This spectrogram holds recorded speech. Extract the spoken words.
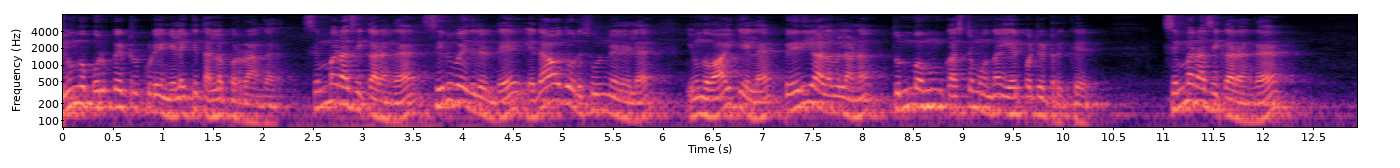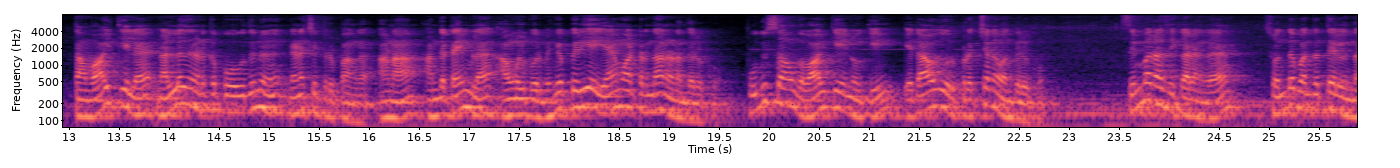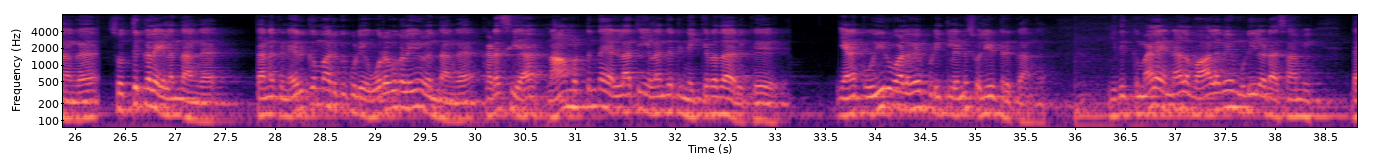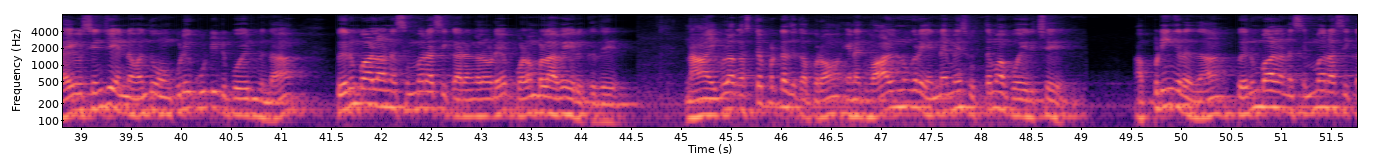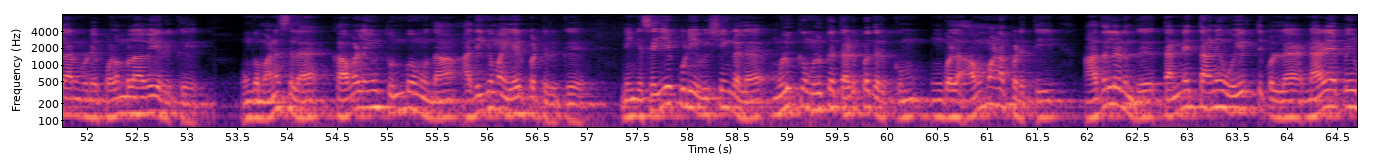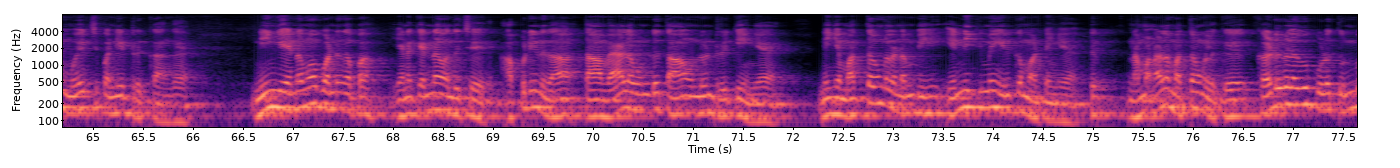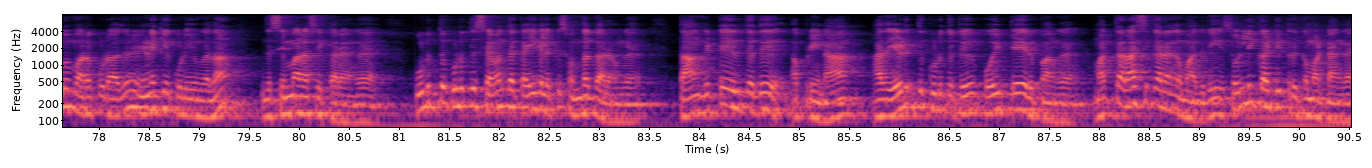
இவங்க பொறுப்பேற்றக்கூடிய நிலைக்கு தள்ளப்படுறாங்க. சிம்ம ராசிக்காரங்க சிறு வயதிலிருந்தே ஏதாவது ஒரு சூழ்நிலையில் இவங்க வாழ்க்கையில் பெரிய அளவிலான துன்பமும் கஷ்டமும் தான் ஏற்பட்டுட்டு இருக்கு சிம்ம ராசிக்காரங்க தான் வாழ்க்கையில் நல்லது நடக்க போகுதுன்னு நினச்சிட்டு இருப்பாங்க. ஆனால் அந்த டைமில் அவங்களுக்கு ஒரு மிகப்பெரிய ஏமாற்றம் தான் நடந்திருக்கும். புதுசாக அவங்க வாழ்க்கையை நோக்கி ஏதாவது ஒரு பிரச்சனை வந்திருக்கும். சிம்ம ராசிக்காரங்க சொந்த பந்தத்தை இழந்தாங்க சொத்துக்களை இழந்தாங்க தனக்கு நெருக்கமாக இருக்கக்கூடிய உறவுகளையும் இழந்தாங்க. கடைசியாக நான் மட்டும்தான் எல்லாத்தையும் இழந்துட்டு நிற்கிறதா இருக்குது எனக்கு உயிர் வாழவே பிடிக்கலன்னு சொல்லிட்டு இருக்காங்க. இதுக்கு மேலே என்னால் வாழவே முடியலடா சாமி. தயவு செஞ்சு என்னை வந்து உன் கூட கூட்டிகிட்டு போயிருந்தா பெரும்பாலான சிம்மராசிக்காரங்களுடைய புலம்பலாகவே இருக்குது. நான் இவ்வளோ கஷ்டப்பட்டதுக்கப்புறம் எனக்கு வாழணுங்கிற எண்ணமே சுத்தமாக போயிடுச்சு அப்படிங்கிறது தான் பெரும்பாலான சிம்ம ராசிக்காரங்களுடைய புலம்பலாகவே இருக்குது உங்கள் மனசில் கவலையும் துன்பமும் தான் அதிகமாக ஏற்பட்டிருக்கு. நீங்கள் செய்யக்கூடிய விஷயங்களை முழுக்க முழுக்க தடுப்பதற்கும் உங்களை அவமானப்படுத்தி அதிலிருந்து தன்னைத்தானே உயர்த்தி கொள்ள நிறைய பேர் முயற்சி பண்ணிகிட்டு இருக்காங்க. நீங்கள் என்னமோ பண்ணுங்கப்பா எனக்கு என்ன வந்துச்சு? அப்படின்னு தான் தான் வேலை உண்டு தான் உண்டுன்னு இருக்கீங்க. நீங்கள் மற்றவங்கள நம்பி என்றைக்குமே இருக்க மாட்டீங்க. நம்மளால் மற்றவங்களுக்கு கடுகளவு கூட துன்பம் வரக்கூடாதுன்னு நினைக்கக்கூடியவங்க தான் இந்த சிம்மராசிக்காரங்க கொடுத்து கொடுத்து செவந்த கைகளுக்கு சொந்தக்காரவங்க. தாங்கிட்ட இருந்தது அப்படின்னா அதை எடுத்து கொடுத்துட்டு போயிட்டே இருப்பாங்க. மற்ற ராசிக்காரங்க மாதிரி சொல்லி காட்டிகிட்டு இருக்க மாட்டாங்க.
